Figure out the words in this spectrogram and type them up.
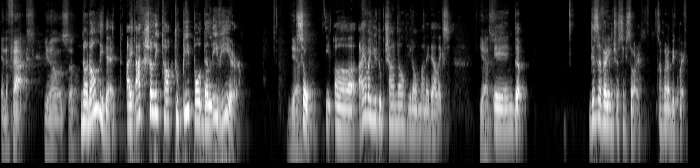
and the facts. You know, so Not only that, I actually talk to people that live here. yes, So uh, I have a YouTube channel, you know, Moneydelics, yes, and uh, this is a very interesting story. I'm gonna be quick.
